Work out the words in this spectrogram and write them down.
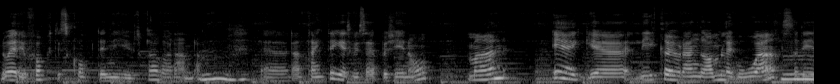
Nå er det jo faktisk kommet en ny utgave av den. da. Eh, den tenkte jeg jeg skulle se på kino. Men jeg eh, liker jo den gamle gode, som de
